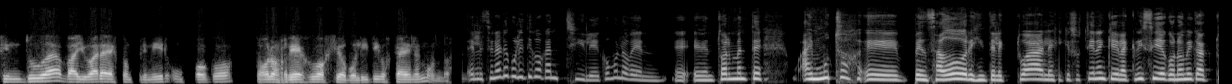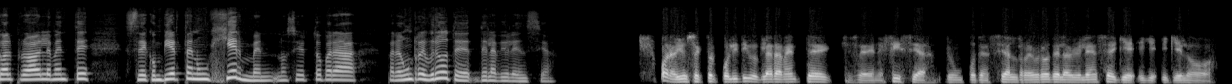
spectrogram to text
sin duda va a ayudar a descomprimir un poco todos los riesgos geopolíticos que hay en el mundo. El escenario político acá en Chile, ¿cómo lo ven? Eh, eventualmente hay muchos eh, pensadores, intelectuales, que sostienen que la crisis económica actual probablemente se convierta en un germen, ¿no es cierto?, para, para un rebrote de la violencia. Bueno, hay un sector político claramente que se beneficia de un potencial rebrote de la violencia y que, y que, lo,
